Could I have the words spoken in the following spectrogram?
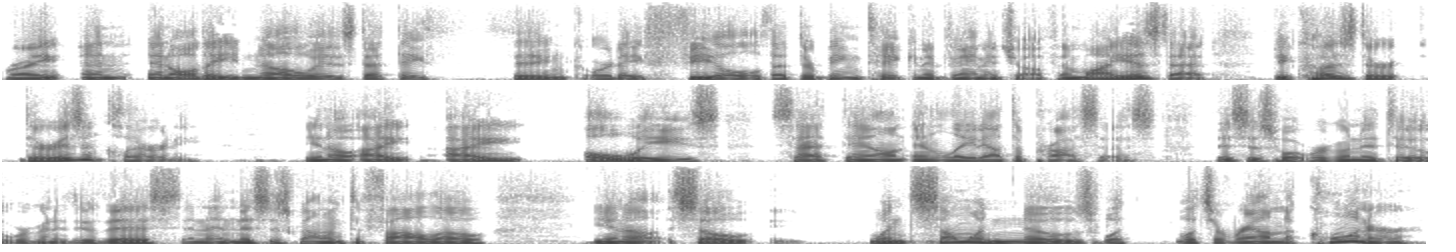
right? And and all they know is that they think or they feel that they're being taken advantage of. And why is that? Because there there isn't clarity. You know, I I always sat down and laid out the process. This is what we're going to do. We're going to do this and then this is going to follow. You know, so when someone knows what what's around the corner,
